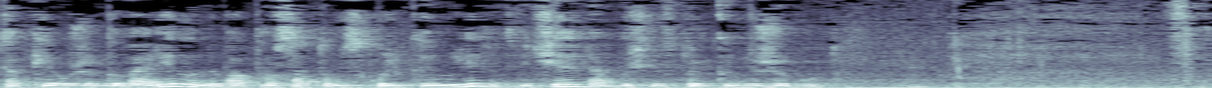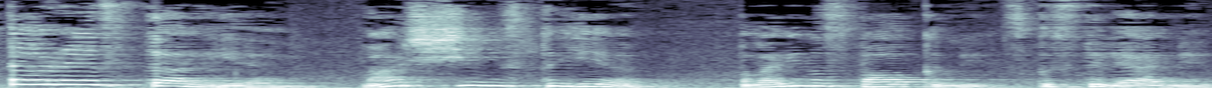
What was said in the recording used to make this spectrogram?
Как я уже говорила, на вопрос о том, сколько им лет, отвечают, обычно столько не живут. Старые-старые, морщинистые, половина с палками, с костылями,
